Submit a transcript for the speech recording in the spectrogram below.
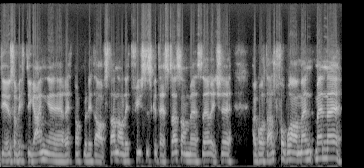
De er jo så vidt i gang, eh, rett nok med litt avstand og litt fysiske tester som vi ser ikke har gått altfor bra. Men, men eh,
